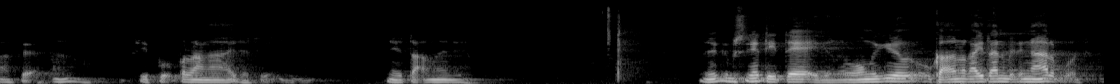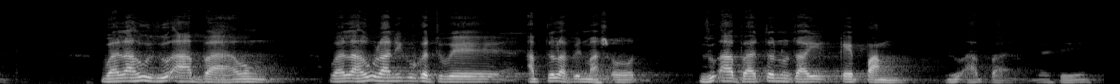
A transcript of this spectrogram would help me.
Agak sibuk perang aja jadi nyetak ngene. Ini mestinya titik gitu. Wong iki gak ana kaitan mek ngarep. Walahu zu'aba wong walahu lan iku kedue Abdullah bin Mas'ud. Zu'abatun utawi kepang zu'aba. Jadi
